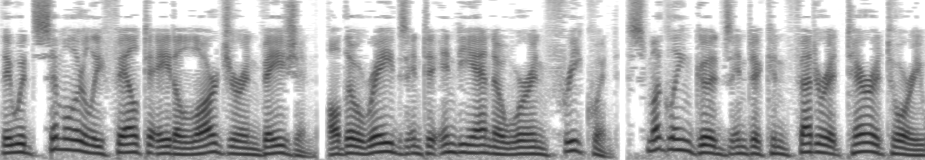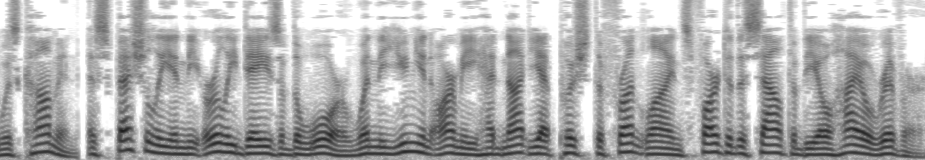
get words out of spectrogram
they would similarly fail to aid a larger invasion. Although raids into Indiana were infrequent, smuggling goods into Confederate territory was common, especially in the early days of the war when the Union Army had not yet pushed the front lines far to the south of the Ohio River.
